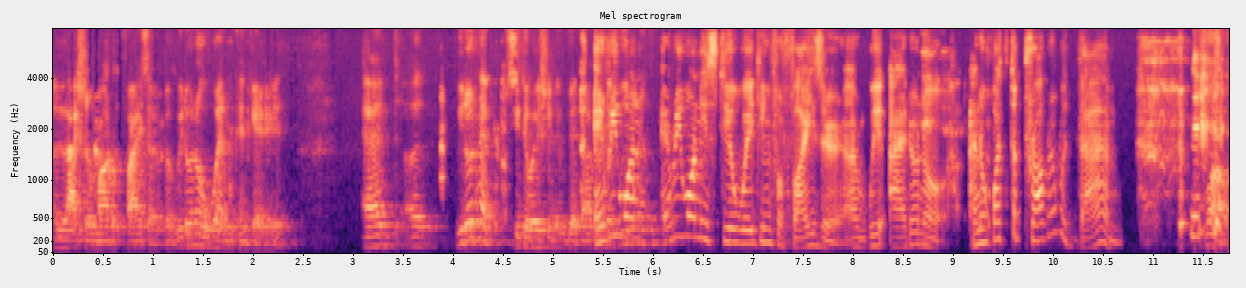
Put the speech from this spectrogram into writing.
a large amount of Pfizer, but we don't know when we can get it. And uh, we don't have situation in Vietnam. Everyone, have... everyone is still waiting for Pfizer. And we, I don't know. I know what's the problem with them. well,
